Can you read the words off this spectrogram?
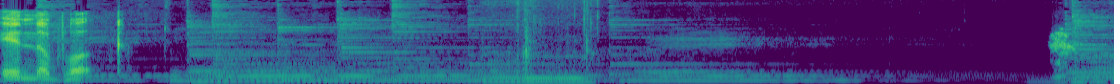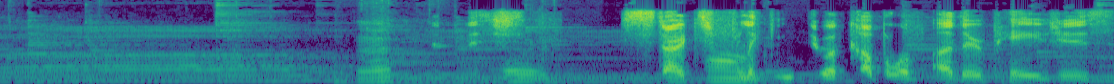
in the book. That Starts Um. flicking through a couple of other pages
